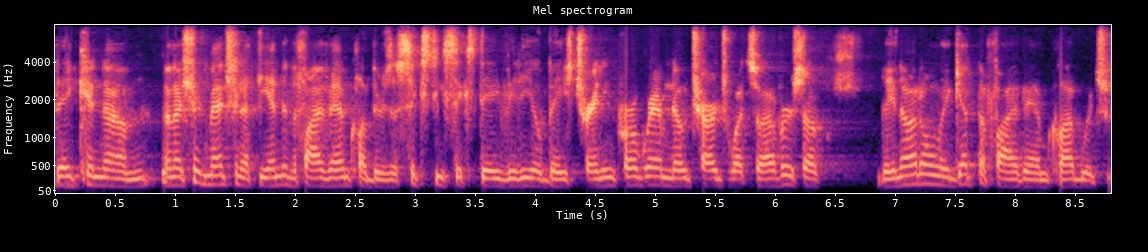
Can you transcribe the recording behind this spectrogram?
they can um, and i should mention at the end of the 5am club there's a 66 day video based training program no charge whatsoever so they not only get the 5am club which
